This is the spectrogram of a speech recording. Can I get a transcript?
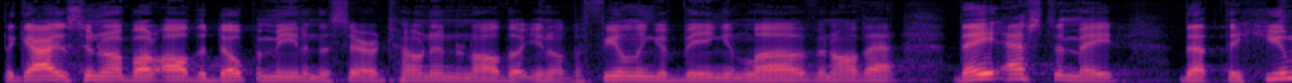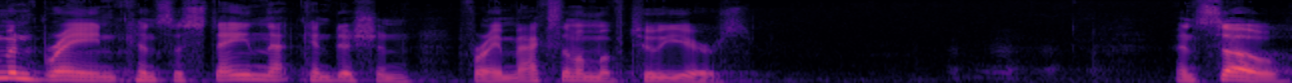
the guys who know about all the dopamine and the serotonin and all the, you know, the feeling of being in love and all that, they estimate that the human brain can sustain that condition for a maximum of two years. And so,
